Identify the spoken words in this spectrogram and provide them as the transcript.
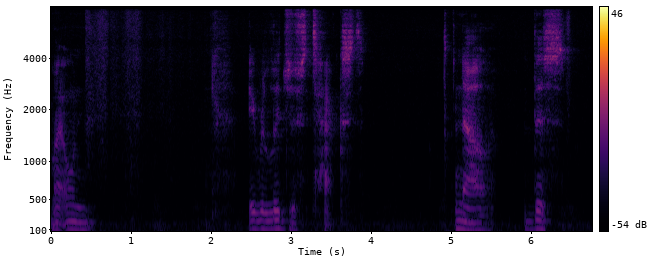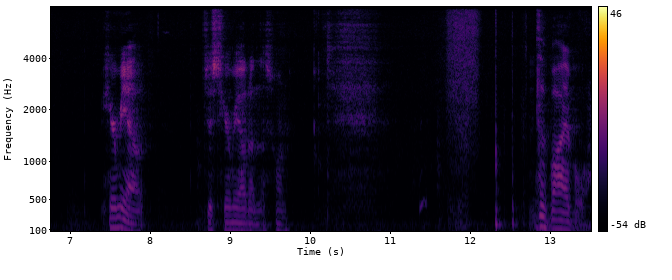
my own, a religious text. Now, this, hear me out. Just hear me out on this one. The Bible?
